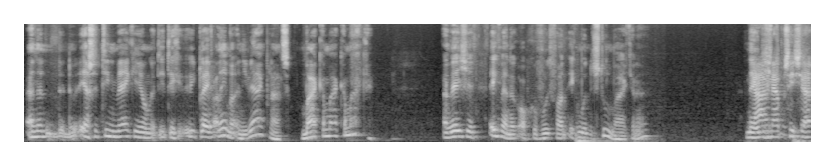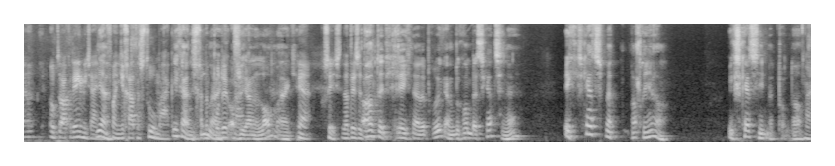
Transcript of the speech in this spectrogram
En de, de, de eerste tien weken, jongen, die, die, blijven alleen maar in die werkplaats. Maken, maken, maken. En weet je, ik ben ook opgevoed van, ik moet een stoel maken. Hè? Nee, ja, die nou, precies. Ja, ook de academie zijn Ja. van je gaat een stoel maken. je gaat een Je stoel maken, product of je gaat een lamp maken. Ja, precies. Dat is het. Altijd gericht naar het product. En het begon bij schetsen. Hè? Ik schets met materiaal. Ik schets niet met potlood. Nee.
